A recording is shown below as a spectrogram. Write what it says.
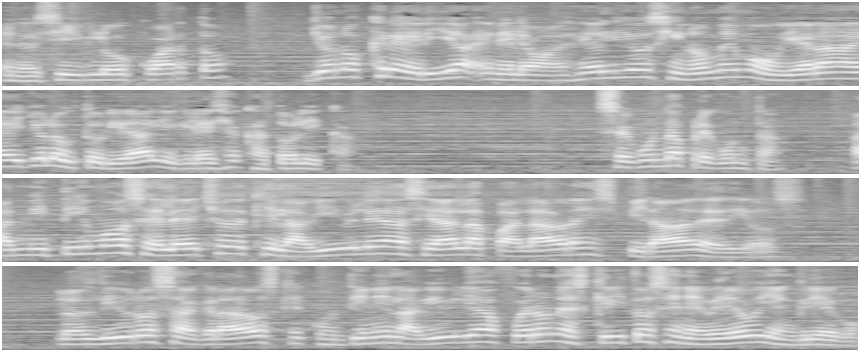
en el siglo IV yo no creería en el Evangelio si no me moviera a ello la autoridad de la Iglesia Católica. Segunda pregunta. Admitimos el hecho de que la Biblia sea la palabra inspirada de Dios. Los libros sagrados que contiene la Biblia fueron escritos en hebreo y en griego.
